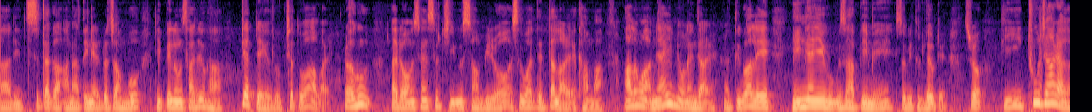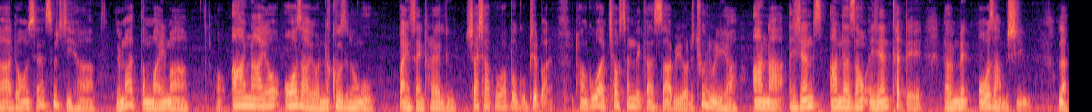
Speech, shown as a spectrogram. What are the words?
နာဒီစစ်တပ်ကအာဏာသိမ်းတဲ့အတွက်ကြောင့်မို့ဒီပင်လုံစာချုပ်ဟာပြက်ပြဲလို့ဖြစ်သွားရပါတယ်အဲ့တော့အခုလာတော့ဆန်းစုကြည်ဦးဆောင်ပြီးတော့အစိုးရတက်တက်လာတဲ့အခါမှာအားလုံးကအများကြီးမျှော်လင့်ကြတယ်သူကလည်းငြိမ်းချမ်းရေးကိုဦးစားပေးမယ်ဆိုပြီးသူလုပ်တယ်ဆိုတော့ဒီထူးခြားတာကဒေါန်ဆန်းစုကြည်ဟာမြမတမိုင်းမှာအာနာရောဩဇာရောနှစ်ခုစလုံးကို ပိုင်ဆိုင်ထားတဲ့လူရှာရှာပွားပွားပုဂ္ဂိုလ်ဖြစ်ပါတယ်1962ကစပြီးတော့တချို့လူတွေဟာအာနာအရန်အာနာဆောင်အရန်ထက်တယ်ဒါပေမဲ့ဩဇာမရှိဘူးဟုတ်လား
